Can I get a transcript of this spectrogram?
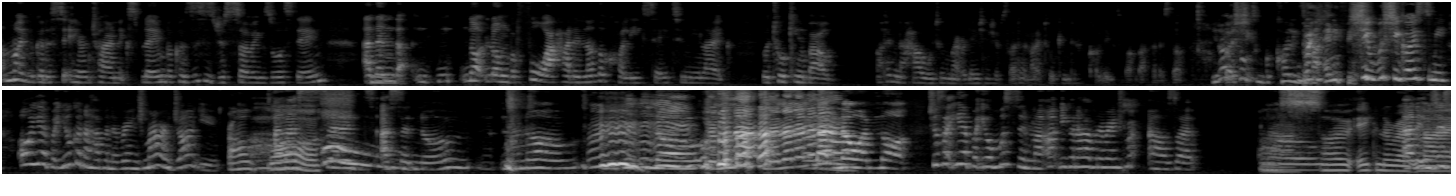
I'm not even gonna sit here and try and explain because this is just so exhausting. And then mm. the, n- not long before, I had another colleague say to me like, we're talking about. I don't even know how we're talking about relationships. I don't like talking to colleagues about that kind of stuff. You don't but talk she- to colleagues about anything. She she goes to me, oh yeah, but you're gonna have an arranged marriage, aren't you? Oh And I gosh. said, I oh. said no, no, no, no. no, no, no, no, no, no, like, no. no, I'm not. She was like, yeah, but you're Muslim. Like, aren't you gonna have an arranged marriage? I was like, no. Oh, so ignorant. and it was just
